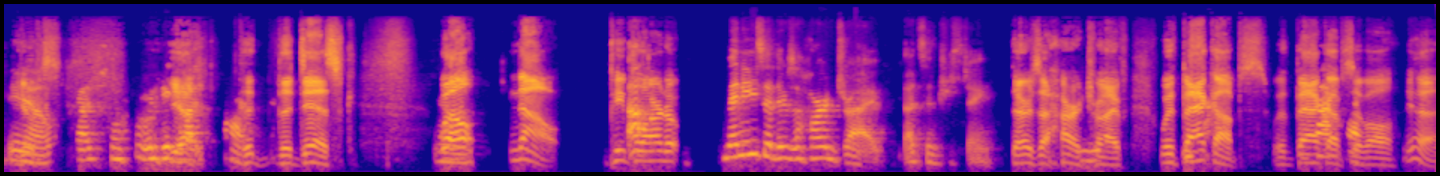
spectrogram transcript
You know yeah the, the disc. Well now people oh, aren't he said there's a hard drive. That's interesting. There's a hard drive with backups with backups of all yeah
